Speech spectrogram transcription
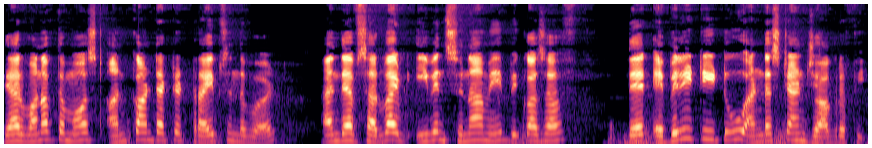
They are one of the most uncontacted tribes in the world and they have survived even tsunami because of their ability to understand geography.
